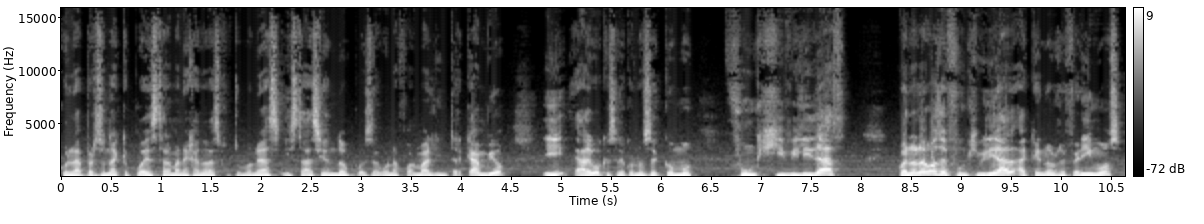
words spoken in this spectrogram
con la persona que puede estar manejando las criptomonedas y está haciendo, pues, de alguna forma el intercambio y algo que se le conoce como fungibilidad. Cuando hablamos de fungibilidad, ¿a qué nos referimos?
